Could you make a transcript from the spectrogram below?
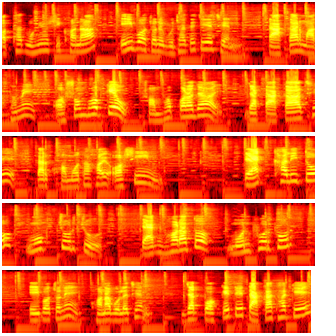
অর্থাৎ মহিষী খনা এই বচনে বুঝাতে চেয়েছেন, টাকার মাধ্যমে অসম্ভবকেও সম্ভব করা যায়। যার টাকা আছে, তার ক্ষমতা হয় অসীম। ট্যাগ খালি তো মুখ চুরচুর ট্যাগ ভরা তো মন ফুরফুর। এই বচনে খনা বলেছেন যার পকেটে টাকা থাকে,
